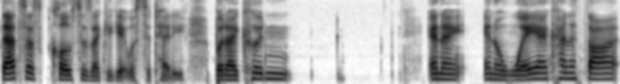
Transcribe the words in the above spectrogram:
that's as close as I could get with to Teddy, but I couldn't. And I, in a way, I kind of thought,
